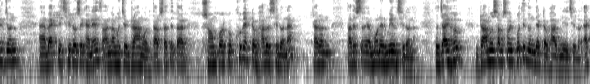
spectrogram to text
একজন ব্যক্তি ছিল সেখানে, তার নাম হচ্ছে ড্রামল। তার সাথে তার সম্পর্ক খুব একটা ভালো ছিল না, কারণ তাদের মনের মিল ছিল না। তো যাই হোক ড্রামো সবসময় প্রতিদ্বন্দ্বী একটা ভাব নিয়েছিল। এক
